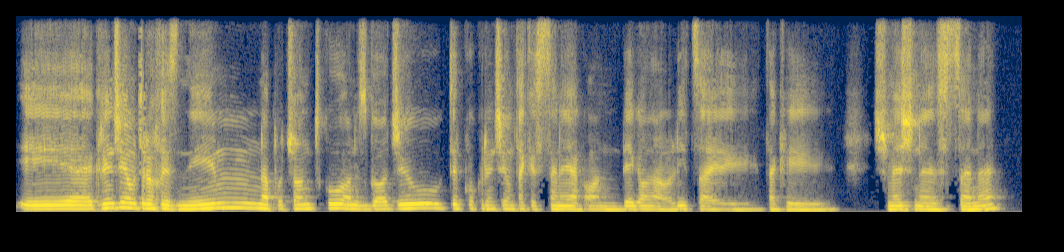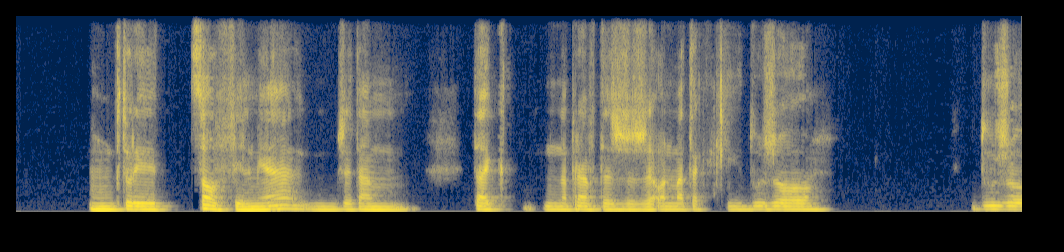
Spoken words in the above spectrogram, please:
I kręciłem trochę z nim na początku, on zgodził, tylko kręciłem takie sceny, jak on biegał na ulicę i takie śmieszne sceny, mm, które są w filmie, że tam tak naprawdę, że, że on ma taki dużo dużo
